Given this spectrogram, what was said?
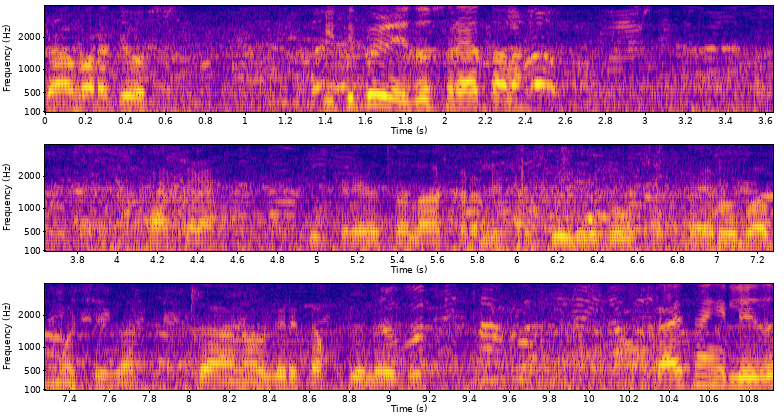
दहा बारा दिवस. किती पिढी दुसऱ्या हाताला अकरा. दुसऱ्या हाताला अकरा लिटर पिळे बघू शकताय रोबाब म्हशीचा कान वगैरे कापलेलं आहे इथे काय सांगितली इथं?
